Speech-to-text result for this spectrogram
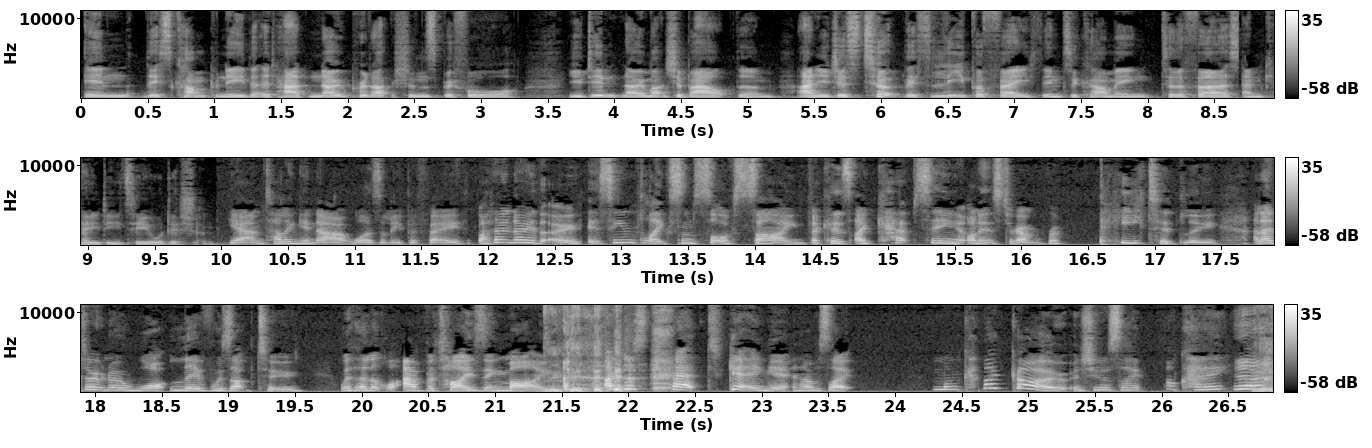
in this company that had had no productions before? You didn't know much about them, and you just took this leap of faith into coming to the first MKDT audition. Yeah, I'm telling you now, it was a leap of faith. I don't know though, it seemed like some sort of sign because I kept seeing it on Instagram repeatedly, and I don't know what Liv was up to with her little advertising mind. I just kept getting it, and I was like, Mum, can I go? And she was like, okay. Yeah.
